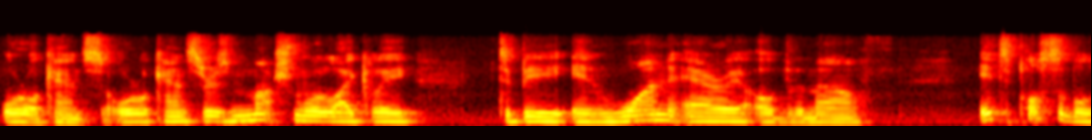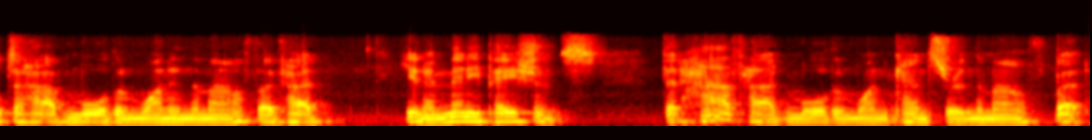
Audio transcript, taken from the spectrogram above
oral cancer. Oral cancer is much more likely to be in one area of the mouth. It's possible to have more than one in the mouth. I've had, you know, many patients that have had more than one cancer in the mouth, but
